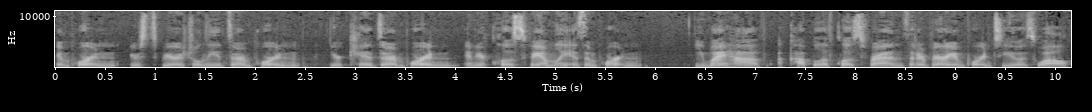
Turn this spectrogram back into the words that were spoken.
important, your spiritual needs are important, your kids are important, and your close family is important. You might have a couple of close friends that are very important to you as well.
